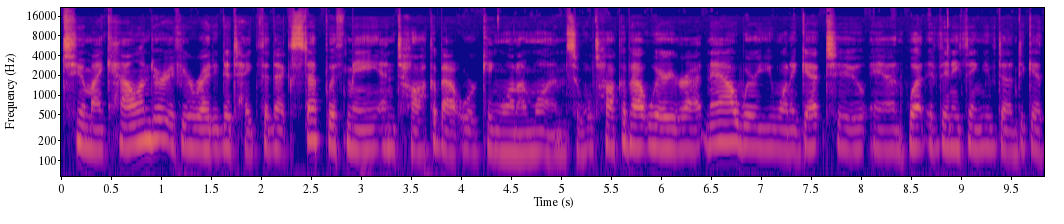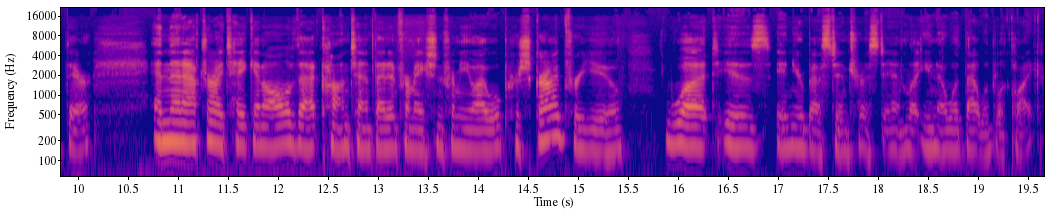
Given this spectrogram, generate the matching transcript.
to my calendar if you're ready to take the next step with me and talk about working one on one. So, we'll talk about where you're at now, where you want to get to, and what, if anything, you've done to get there. And then, after I take in all of that content, that information from you, I will prescribe for you what is in your best interest and let you know what that would look like.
